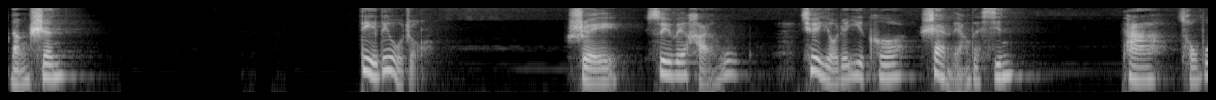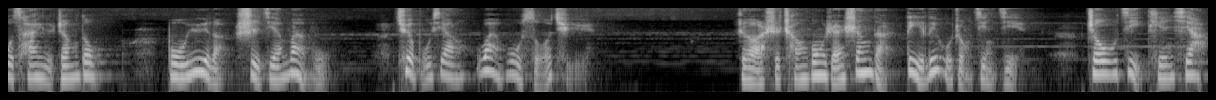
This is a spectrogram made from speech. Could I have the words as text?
能伸。第六种，水虽为寒物，却有着一颗善良的心。它从不参与争斗，哺育了世间万物，却不向万物索取。这是成功人生的第六种境界，周济天下。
